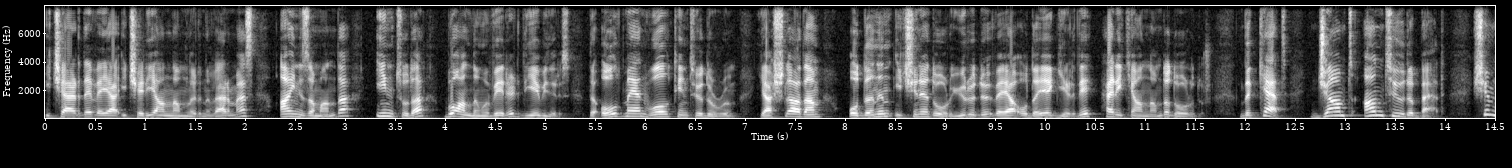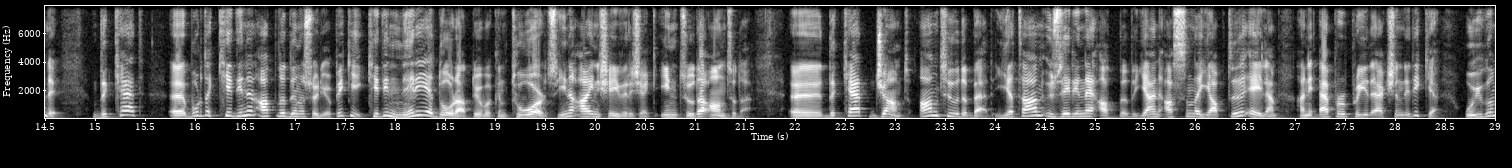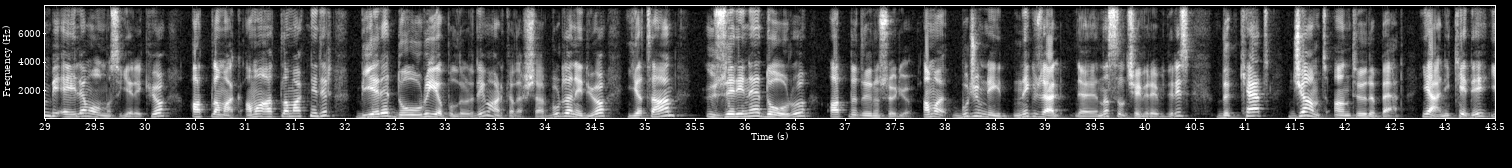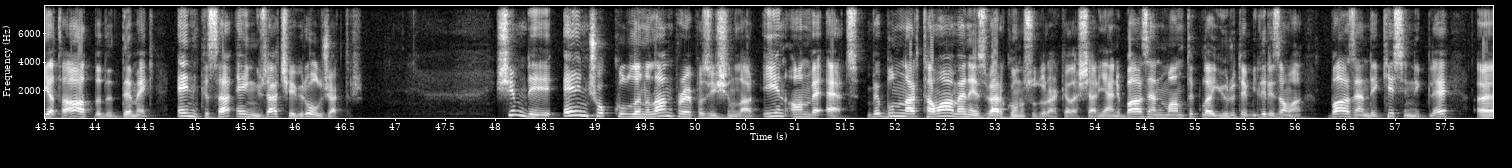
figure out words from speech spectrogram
içeride veya içeriye anlamlarını vermez. Aynı zamanda into da bu anlamı verir diyebiliriz. The old man walked into the room. Yaşlı adam odanın içine doğru yürüdü veya odaya girdi. Her iki anlamda doğrudur. The cat jumped onto the bed. Şimdi the cat e, burada kedinin atladığını söylüyor. Peki kedi nereye doğru atlıyor? Bakın towards yine aynı şeyi verecek. Into da onto da. E, the cat jumped onto the bed. Yatağın üzerine atladı. Yani aslında yaptığı eylem hani appropriate action dedik ya uygun bir eylem olması gerekiyor. Atlamak ama atlamak nedir? Bir yere doğru yapılır değil mi arkadaşlar? Burada ne diyor? Yatağın üzerine doğru atladığını söylüyor. Ama bu cümleyi ne güzel e, nasıl çevirebiliriz? The cat jumped onto the bed. Yani kedi yatağa atladı demek en kısa en güzel çeviri olacaktır. Şimdi en çok kullanılan prepositionlar in, on ve at ve bunlar tamamen ezber konusudur arkadaşlar. Yani bazen mantıkla yürütebiliriz ama bazen de kesinlikle e,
